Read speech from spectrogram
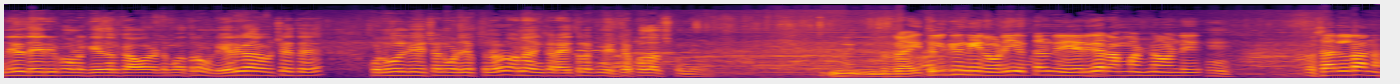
అనిల్ డైరీ ఫామ్లో గేదెలు కావాలంటే మాత్రం నేరుగా వచ్చి అయితే కొనుగోలు చేయొచ్చు అని కూడా చెప్తున్నారు. అన్న ఇంకా రైతులకు మీరు చెప్పదలుచుకుంది రైతులకి నేను ఒకటి చెప్తాను నేరుగా రమ్మంటున్నామండి. ఒకసారి అన్న?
